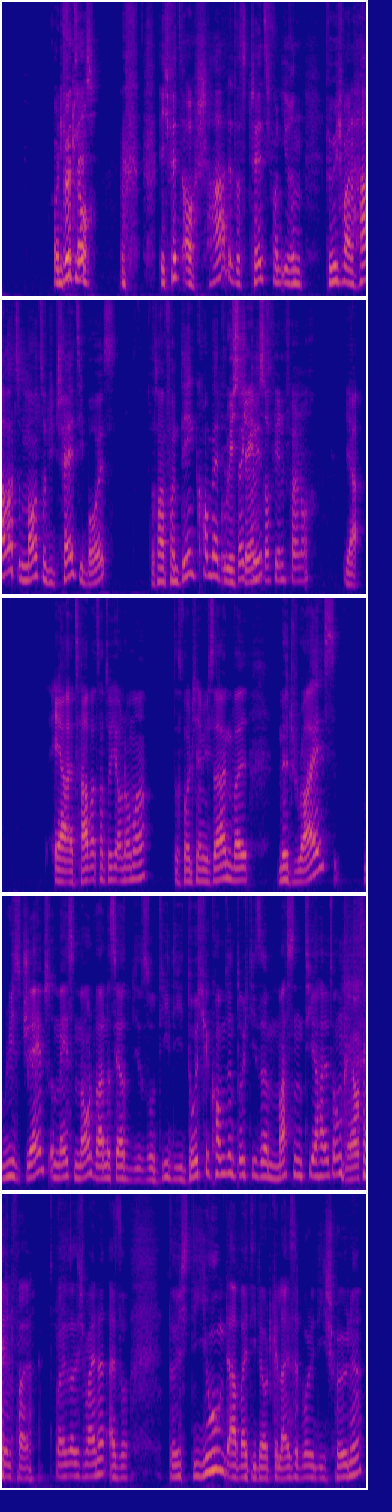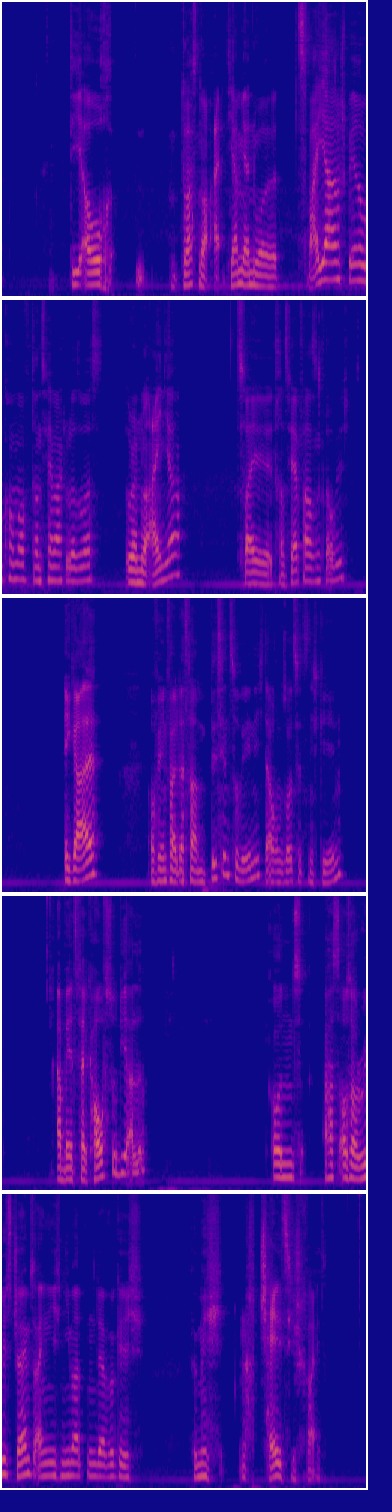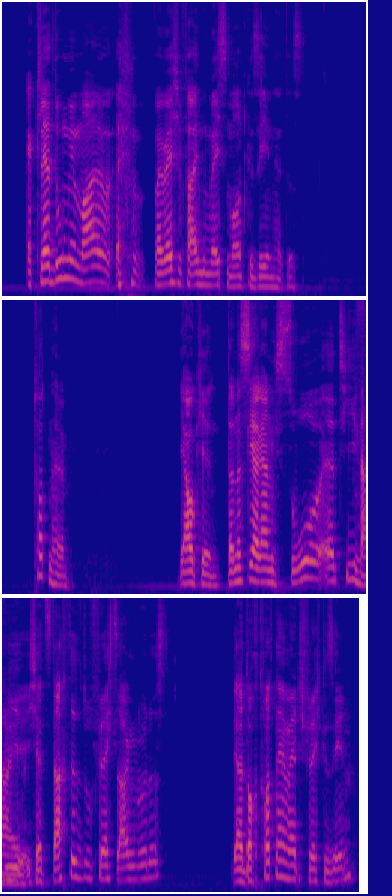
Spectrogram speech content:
Und ich find's Wirklich? auch, ich finde es auch schade, dass Chelsea von ihren, für mich waren Harvards und Mount so die Chelsea Boys, dass man von denen komplett weggeht. James auf jeden Fall noch. Ja, er als Harvards natürlich auch nochmal. Das wollte ich nämlich sagen, weil mit Rice, Reese James und Mason Mount waren das ja so die, die durchgekommen sind durch diese Massentierhaltung. Ja, auf jeden Fall. Weißt du, was ich meine? Also durch die Jugendarbeit, die dort geleistet wurde, die schöne, die auch, du hast nur, die haben ja nur zwei Jahre Sperre bekommen auf Transfermarkt oder sowas. Oder nur ein Jahr. Zwei Transferphasen, glaube ich. Egal. Auf jeden Fall, das war ein bisschen zu wenig, darum soll es jetzt nicht gehen. Aber jetzt verkaufst du die alle. Und hast außer Reese James eigentlich niemanden, der wirklich für mich nach Chelsea schreit. Erklär du mir mal, bei welchem Verein du Mason Mount gesehen hättest. Tottenham. Ja, okay. Dann ist es ja gar nicht so äh, tief, Nein. wie ich jetzt dachte, du vielleicht sagen würdest. Ja, doch, Tottenham hätte ich vielleicht gesehen.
